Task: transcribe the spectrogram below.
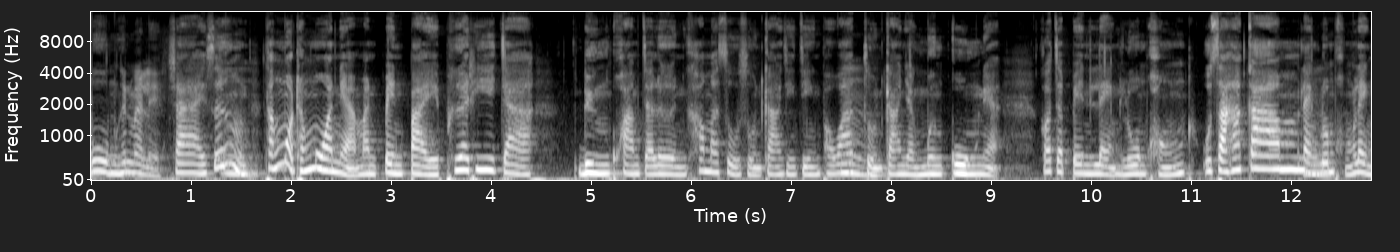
บูมขึ้นมาเลย ใช่ ซึ่งอืมทั้งหมดทั้งมวลเนี่ยมันเป็นไปเพื่อที่จะดึงความเจริญเข้ามาสู่ศูนย์กลางจริง ๆ เพราะว่าศูนย์กลางอย่างเมืองกรุงเนี่ย ก็จะเป็นแหล่งรวมของอุตสาหกรรม แหล่งรวมของแหล่ง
